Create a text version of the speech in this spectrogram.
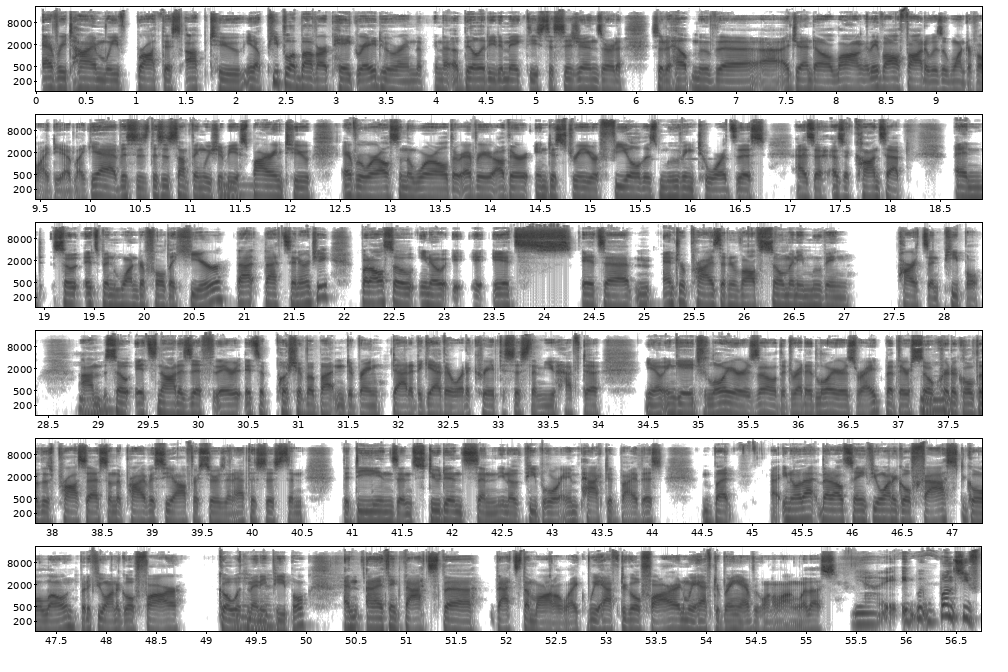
every time we've brought this up to, you know, people above our pay grade who are in the, in the ability to make these decisions or to sort of help move the uh, agenda along, they've all thought it was a wonderful idea. Like, yeah, this is, this is something we should be mm-hmm. aspiring to everywhere else in the world or every other industry or field is moving towards this as a, as a concept. And so it's been wonderful to hear that, that synergy, but also, you know, it, it's, it's a enterprise that involves so many moving parts and people. Um, mm-hmm. so it's not as if there, it's a push of a button to bring data together or to create the system. You have to, you know, engage lawyers. Oh, the dreaded lawyers, right? But they're so mm-hmm. critical to this process and the privacy officers and ethicists and the deans and students and, you know, the people who are impacted by this. But, uh, you know, that, that I'll say, if you want to go fast, go alone. But if you want to go far, go with yeah. many people. And, and I think that's the, that's the model. Like we have to go far and we have to bring everyone along with us. Yeah. It, once you've,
